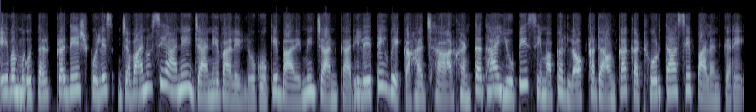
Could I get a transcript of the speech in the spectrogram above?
एवं उत्तर प्रदेश पुलिस जवानों से आने जाने वाले लोगों के बारे में जानकारी लेते हुए कहा, झारखंड तथा यूपी सीमा पर लॉकडाउन का कठोरता से पालन करे।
